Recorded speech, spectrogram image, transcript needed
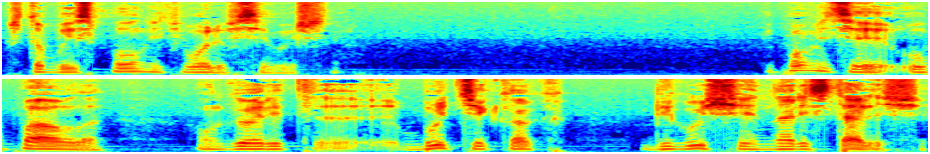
чтобы исполнить волю Всевышнего. И помните, у Павла, он говорит, «Э, будьте как бегущие на ресталище,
